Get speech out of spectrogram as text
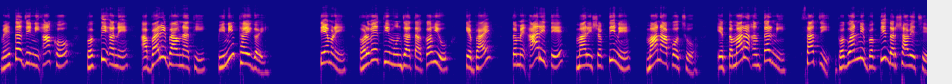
મહેતાજીની આંખો ભક્તિ અને આભારી ભાવનાથી ભીની થઈ ગઈ. તેમણે હળવેથી મૂંઝાતા કહ્યું કે, ભાઈ, તમે આ રીતે મારી શક્તિને માન આપો છો. એ તમારા અંતરની સાચી ભગવાનની ભક્તિ દર્શાવે છે.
